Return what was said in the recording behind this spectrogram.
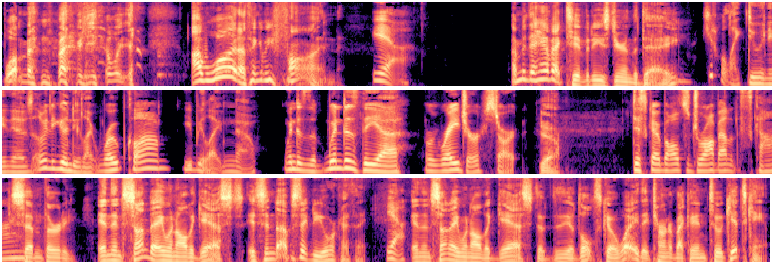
Well, maybe I would. I think it'd be fun. Yeah. I mean, they have activities during the day. You don't like doing any of those. What are you gonna do? Like rope climb? You'd be like, no. When does the when does the uh or rager start? Yeah. Disco balls drop out of the sky. seven thirty, and then Sunday when all the guests, it's in upstate New York, I think. yeah. And then Sunday when all the guests, the, the adults go away, they turn it back into a kids camp.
